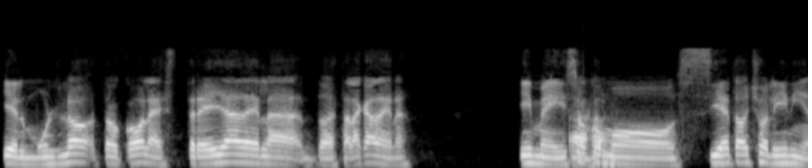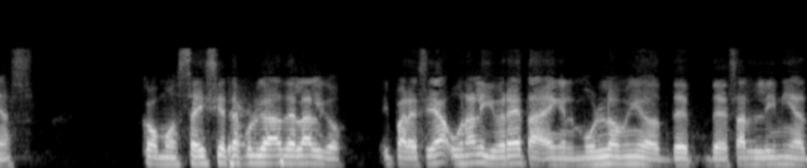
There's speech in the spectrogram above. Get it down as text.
y el muslo tocó la estrella de la, donde está la cadena y me hizo Ajá. como siete, ocho líneas, como seis, siete pulgadas de largo y parecía una libreta en el muslo mío de, de esas líneas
